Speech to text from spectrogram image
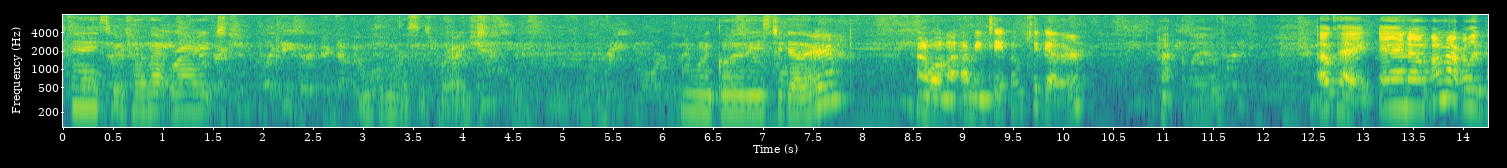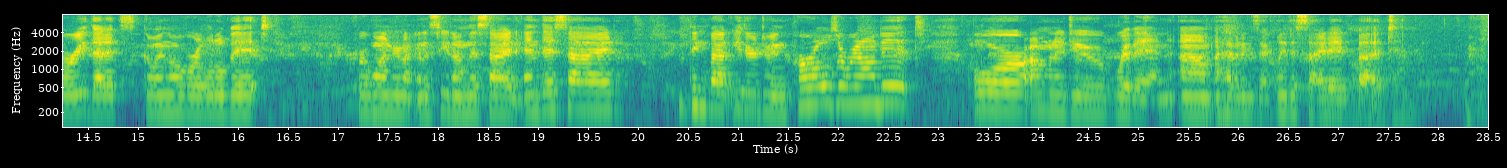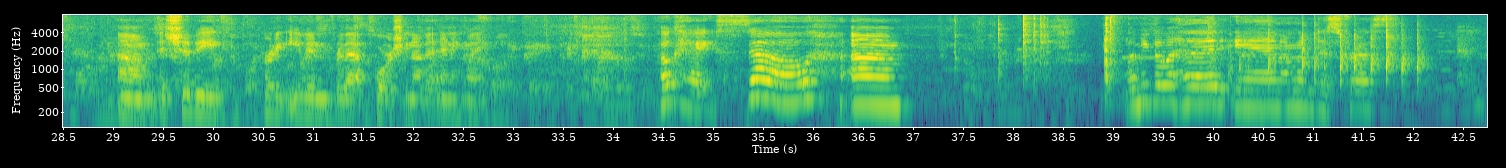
Okay, so we have that right. I I think this is right. I'm gonna glue these together. Oh, well, not, I mean tape them together, not glue. Okay, and um, I'm not really worried that it's going over a little bit. For one, you're not gonna see it on this side. And this side, I'm thinking about either doing pearls around it or I'm gonna do ribbon. Um, I haven't exactly decided, but um, it should be pretty even for that portion of it anyway. Okay, so um, let me go ahead and I'm going to distress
